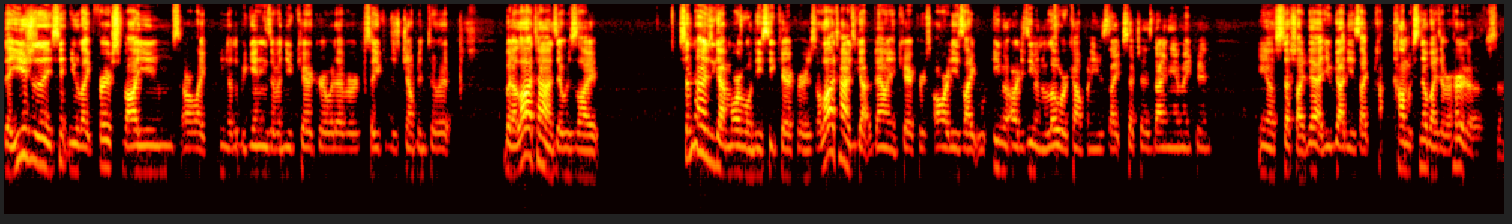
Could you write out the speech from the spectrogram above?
They usually sent you like first volumes or like you know the beginnings of a new character or whatever, so you could just jump into it. But a lot of times it was like sometimes you got Marvel and DC characters. A lot of times you got Valiant characters, or these like even or these even lower companies like such as Dynamic and you know stuff like that. You've got these like comics nobody's ever heard of. So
